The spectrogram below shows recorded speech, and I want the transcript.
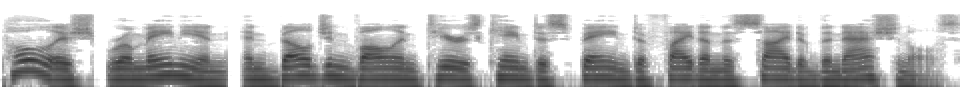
Polish, Romanian, and Belgian volunteers came to Spain to fight on the side of the nationals.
